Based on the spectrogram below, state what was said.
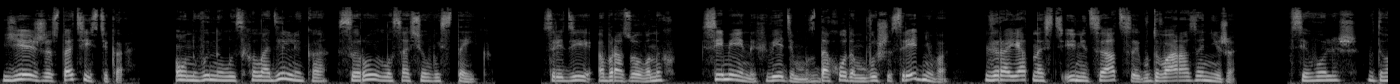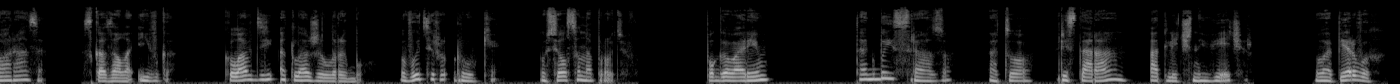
Есть же статистика. Он вынул из холодильника сырой лососевый стейк. Среди образованных, семейных ведьм с доходом выше среднего вероятность инициации в два раза ниже. «Всего лишь в два раза», — сказала Ивга. Клавдий отложил рыбу, вытер руки, уселся напротив. «Поговорим?» «Так бы и сразу, а то ресторан, отличный вечер. Во-первых,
